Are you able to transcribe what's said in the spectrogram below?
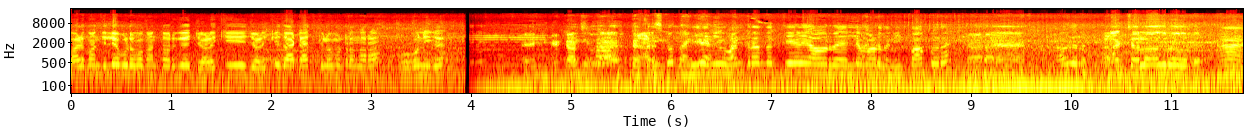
ಒಳಗೆ ಬಂದು ಇಲ್ಲೇ ಬಿಡ್ಬೇಕಂತ ಅವ್ರಿಗೆ ಜಳಕಿ ಜಳಕಿ ದಾಟಿ ಹತ್ತು ಕಿಲೋಮೀಟ್ರ್ ಅಂದಾರ. ಹೋಗೋನಿಗೆ ನೀವು ಹೊಂಟ್ರ ಅಂತೇಳಿ ಅವ್ರು ಎಲ್ಲೇ ಮಾಡೋದು. ನೀ ಪಾಪರ ಹೌದಲ್ಲ? ಚಲೋ ಆದ್ರೂ ಹೌದು ಹಾಂ.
